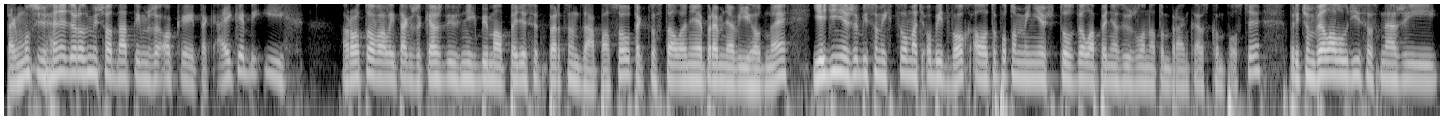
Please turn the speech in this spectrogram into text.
tak musíš hneď rozmýšľať nad tým, že OK, tak aj keby ich rotovali tak, že každý z nich by mal 50% zápasov, tak to stále nie je pre mňa výhodné. Jedine, že by som ich chcel mať obi dvoch, ale to potom minieš dosť veľa peňazí už len na tom brankárskom poste. Pričom veľa ľudí sa snaží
